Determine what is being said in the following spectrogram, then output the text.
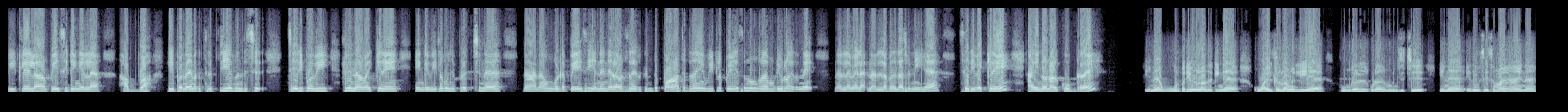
வீட்ல எல்லாம் பேசிட்டீங்கல்ல? அப்பா இப்பதான் எனக்கு திருப்தியே வந்துச்சு. சரி பவி நான் வைக்கிறேன். எங்க வீட்டுல கொஞ்சம் பிரச்சனை. நான் தான் உங்கள்ட்ட பேசி என்ன நிலவரத்துல இருக்குன்ட்டு பார்த்துட்டு தான் என் வீட்டுல பேசணுங்கிற முடிவுல இருந்தேன். நல்ல வேலை நல்ல பதிலா சொன்னீங்க. சரி வைக்கிறேன். நான் இன்னொரு நாள் கூப்பிடுறேன். என்ன ஊர் பெரியவங்க இருக்கீங்க கோயில் திருவிழாவும் இல்லையே. பொங்கல் கூட முடிஞ்சிச்சு. என்ன எதுவும் விசேஷமா? என்ன?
